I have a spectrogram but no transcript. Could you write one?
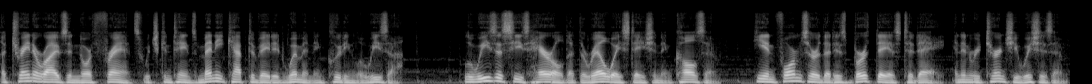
a train arrives in North France which contains many captivated women including Louisa. Louisa sees Harold at the railway station and calls him. He informs her that his birthday is today, and in return she wishes him.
